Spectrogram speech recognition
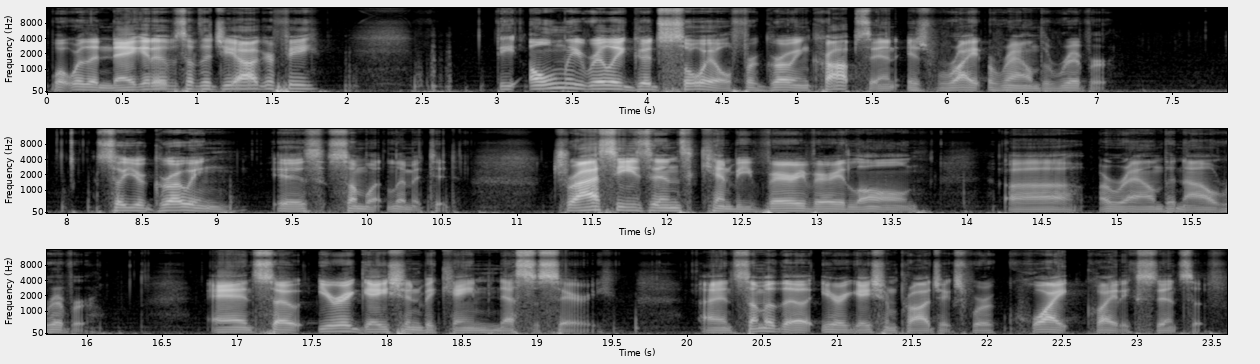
What were the negatives of the geography? The only really good soil for growing crops in is right around the river. So your growing is somewhat limited. Dry seasons can be very, very long uh, around the Nile River. And so irrigation became necessary. And some of the irrigation projects were quite, quite extensive.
